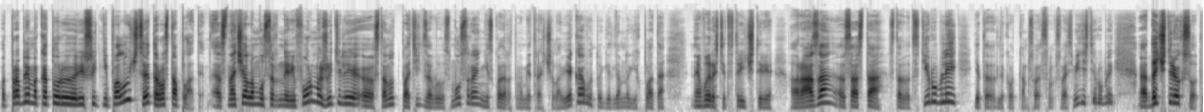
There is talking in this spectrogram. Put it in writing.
Вот проблема, которую решить не получится, это рост оплаты. С начала мусорной реформы жители э, станут платить за вывоз мусора не с квадратного метра человека. В итоге для многих плата вырастет в 3-4 раза со 100-120 рублей, где-то для кого-то там с 80 рублей, э, до 400.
